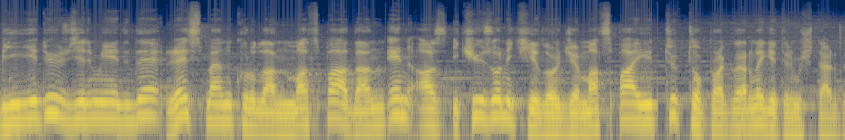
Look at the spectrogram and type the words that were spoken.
1727'de resmen kurulan matbaadan en az 212 yıl önce matbaayı Türk topraklarına getirmişlerdi.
